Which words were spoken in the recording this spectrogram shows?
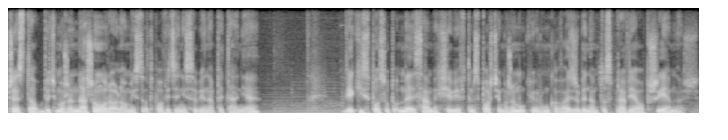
Często być może naszą rolą jest odpowiedzenie sobie na pytanie, w jaki sposób my samych siebie w tym sporcie możemy ukierunkować, żeby nam to sprawiało przyjemność.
